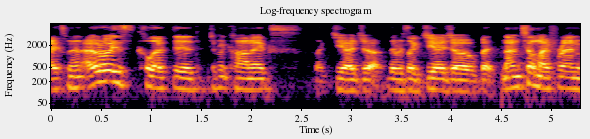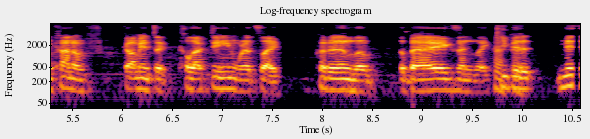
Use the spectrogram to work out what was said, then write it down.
X Men. I had always collected different comics like GI Joe. There was like GI Joe, but not until my friend kind of got me into collecting, where it's like put it in the the bags and like keep it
